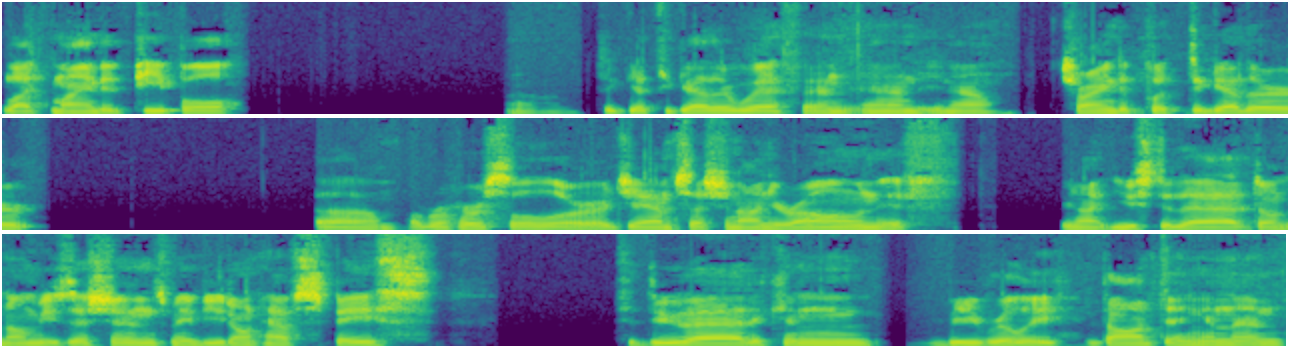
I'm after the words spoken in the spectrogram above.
like-minded people um, to get together with and and you know trying to put together um, a rehearsal or a jam session on your own if you're not used to that don't know musicians maybe you don't have space to do that it can be really daunting and then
